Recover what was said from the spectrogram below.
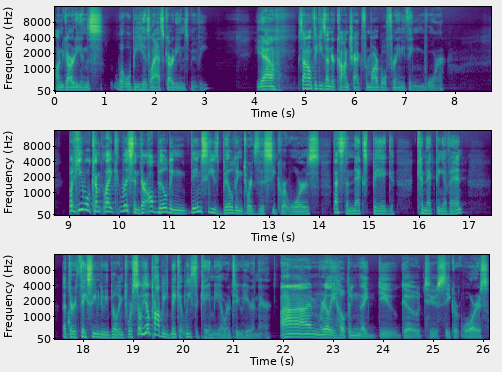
on Guardians, what will be his last Guardians movie. Yeah, Because I don't think he's under contract for Marvel for anything more. But he will come. Like, listen, they're all building. The MC is building towards this Secret Wars. That's the next big connecting event that they they seem to be building towards. So he'll probably make at least a cameo or two here and there. I'm really hoping they do go to Secret Wars.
